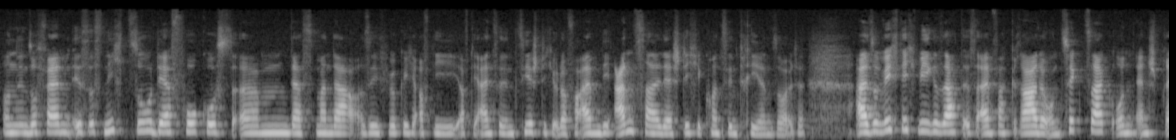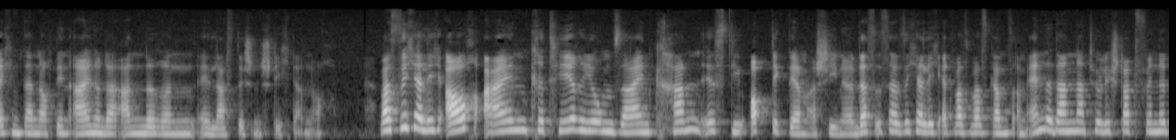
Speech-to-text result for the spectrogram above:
Und insofern ist es nicht so der Fokus, ähm, dass man da sich wirklich auf die, auf die einzelnen Zierstiche oder vor allem die Anzahl der Stiche konzentrieren sollte. Also wichtig, wie gesagt, ist einfach gerade und zickzack und entsprechend dann noch den ein oder anderen elastischen Stich dann noch. Was sicherlich auch ein Kriterium sein kann, ist die Optik der Maschine. Das ist ja sicherlich etwas, was ganz am Ende dann natürlich stattfindet,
